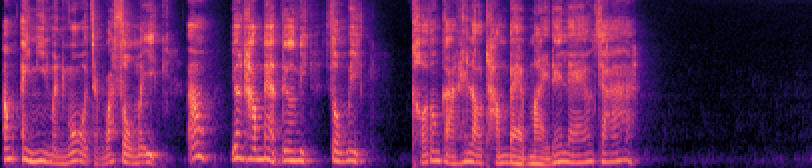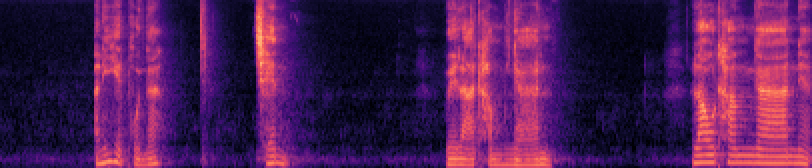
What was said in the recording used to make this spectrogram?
เอ้าไอ้นี่มันโง่จังว่าส่งมาอีก เอ้ายังทำแบบเดิมอีก ส่งมาอีก เขาต้องการให้เราทำแบบใหม่ได้แล้วจ้า อันนี้เหตุผลนะ เช่น เวลาทำงาน เราทำงานเนี่ย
